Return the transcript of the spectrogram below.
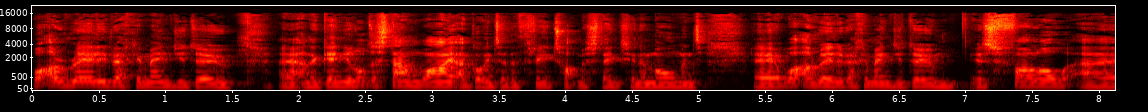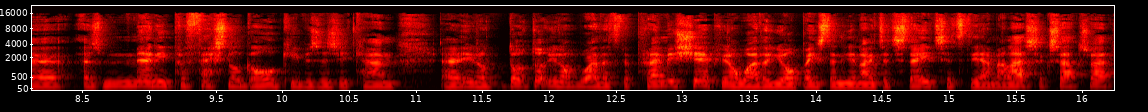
what I really recommend you do, uh, and again, you'll understand why I go into the three top mistakes in a moment. Uh, what I really recommend you do is follow uh, as many professional goalkeepers as you can. Uh, you know, don't, don't, you know whether it's the Premiership, you know whether you're based in the United States, it's the MLS, etc.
